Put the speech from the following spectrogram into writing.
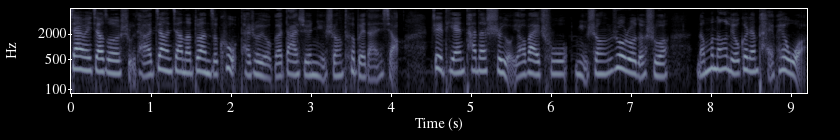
下一位叫做薯条酱酱的段子库，他说有个大学女生特别胆小，这天她的室友要外出，女生弱弱的说：“能不能留个人陪陪我？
